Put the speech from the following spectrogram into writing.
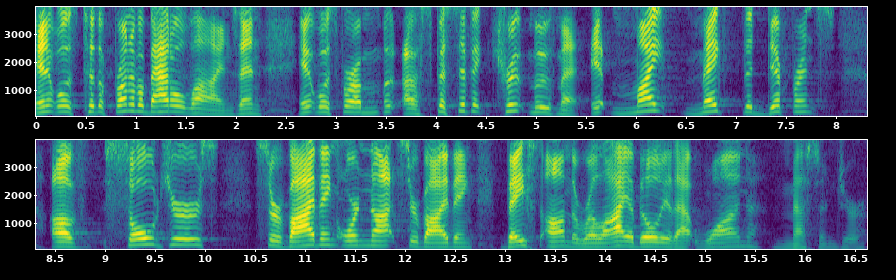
and it was to the front of a battle lines and it was for a, a specific troop movement? It might make the difference of soldiers surviving or not surviving based on the reliability of that one messenger.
